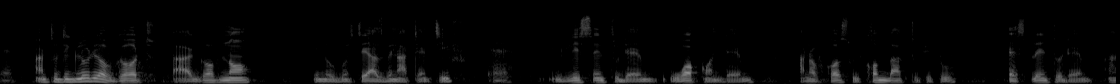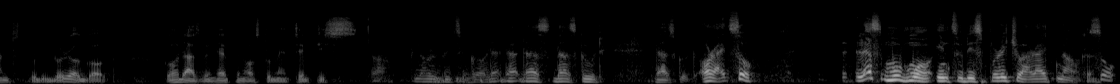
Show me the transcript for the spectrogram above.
Okay. And to the glory of God, our governor in Ogun State has been attentive. Okay. We listen to them, work on them, and of course, we come back to people, explain to them, and to the glory of God, God has been helping us to maintain peace. Oh, glory be to God. That, that- that's, that's good. That's good. All right. So let's move more into the spiritual right now. So,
